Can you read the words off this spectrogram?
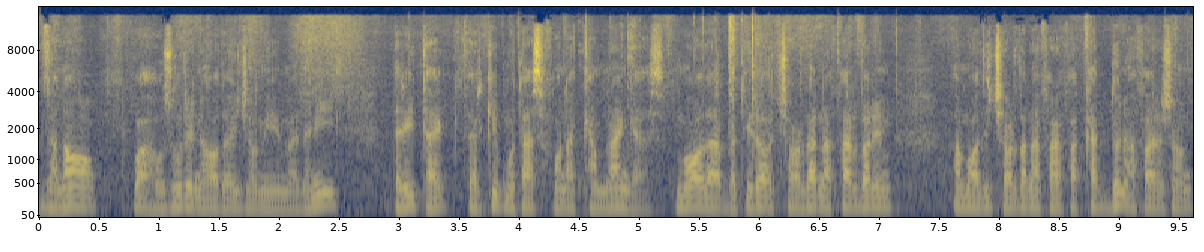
زنا و حضور نهادهای جامعه مدنی در این ترکیب متاسفانه کمرنگ است. ما در به 14 نفر داریم اما از 14 نفر فقط دو نفرشان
